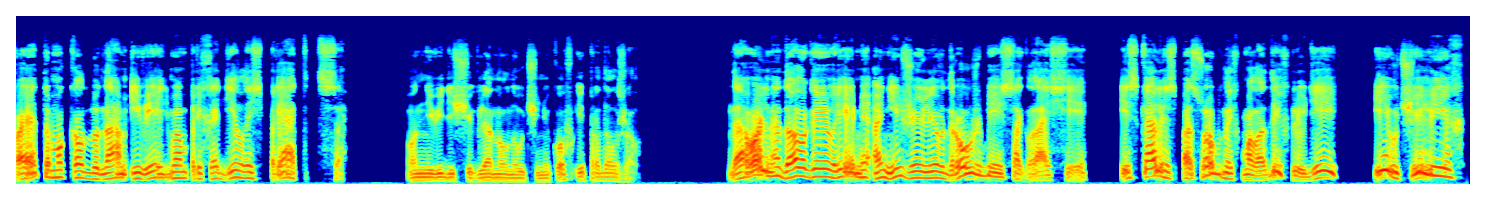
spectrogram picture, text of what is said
поэтому колдунам и ведьмам приходилось прятаться. Он невидяще глянул на учеников и продолжал. Довольно долгое время они жили в дружбе и согласии, искали способных молодых людей и учили их,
